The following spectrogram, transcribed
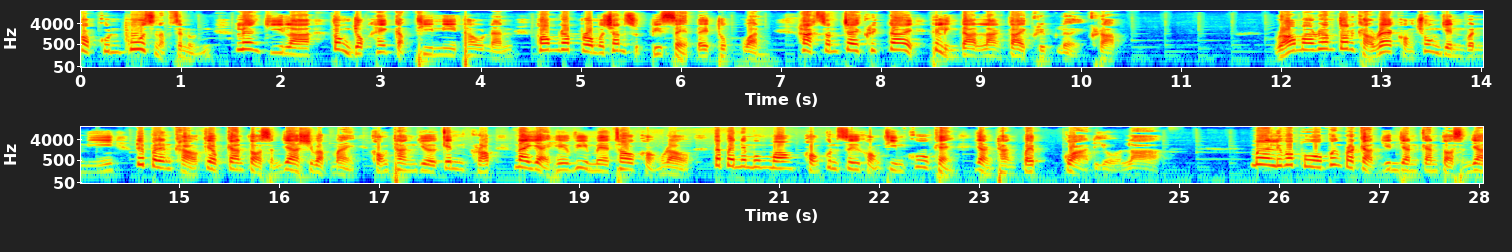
ขอบคุณผู้สนับสนุน เรื่องกีฬาต้องยกให้กับที่นี่เท่านั้น พร้อมรับโปรโมชั่นสุดพิเศษได้ทุกวัน หากสนใจคลิกได้ที่ลิงก์ด้านล่างใต้คลิปเลยครับ เรามาเริ่มต้นข่าวแรกของช่วงเย็นวันนี้ ด้วยประเด็นข่าวเกี่ยวกับการต่อสัญญาฉบับใหม่ของทางเยอร์เกนครอปนายใหญ่เฮฟวี่เมทัลของเรา แต่เป็นในมุมมองของกุนซือของทีมคู่แข่งอย่างทางเป๊ปกวาดิโอลา เมื่อลิเวอร์พูลเพิ่งประกาศยืนยันการต่อสัญญา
